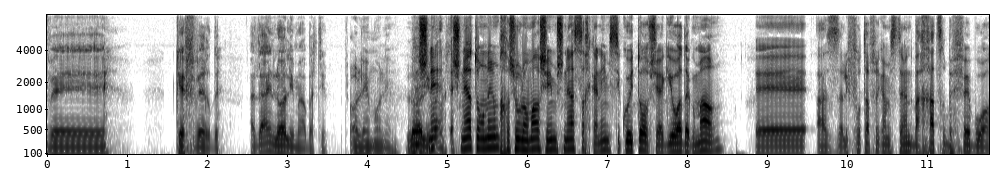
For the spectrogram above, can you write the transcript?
וכיף ורדה. עדיין לא עולים מהבתים. עולים, עולים. לא עולים שני. שני הטורנירים, חשוב לומר שאם שני השחקנים סיכוי טוב שיגיעו עד הגמר, אז אליפות אפריקה מסתיימת ב-11 בפברואר,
